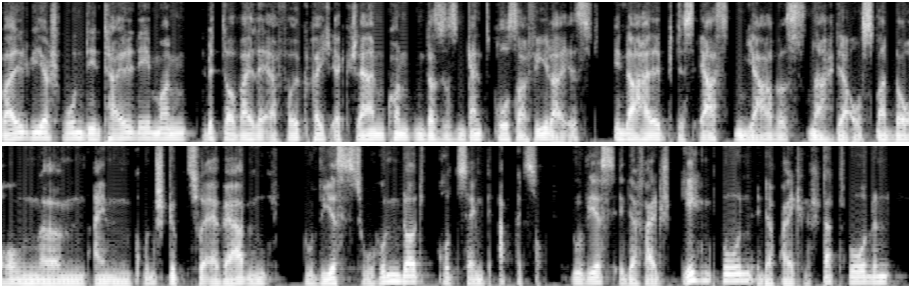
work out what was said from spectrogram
weil wir schon den Teilnehmern mittlerweile erfolgreich erklären konnten, dass es ein ganz großer Fehler ist, innerhalb des ersten Jahres nach der Auswanderung ähm, ein Grundstück zu erwerben. Du wirst zu 100 Prozent abgezockt. Du wirst in der falschen Gegend wohnen, in der falschen Stadt wohnen.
